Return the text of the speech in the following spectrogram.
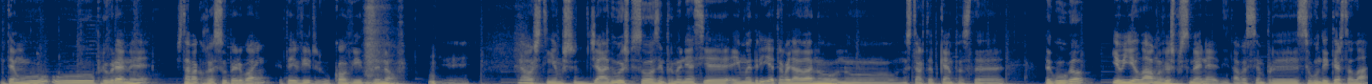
Então, o, o, programa estava a correr super bem até vir o Covid-19. Nós tínhamos já duas pessoas em permanência em Madrid a trabalhar lá no, no, no Startup Campus da, da Google. Eu ia lá uma vez por semana e estava sempre segunda e terça lá.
